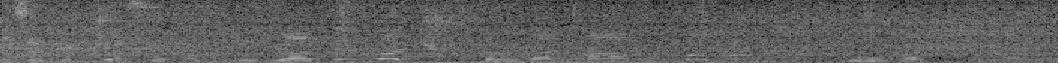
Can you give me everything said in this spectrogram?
Dice successo familiare della città, Thank you.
